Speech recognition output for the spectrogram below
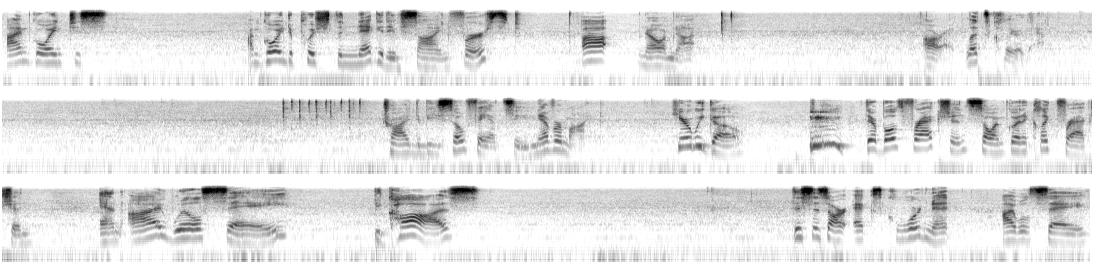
I'm going to I'm going to push the negative sign first. Uh, no, I'm not. All right, let's clear that. Tried to be so fancy, never mind. Here we go. They're both fractions, so I'm going to click fraction. And I will say, because this is our x coordinate, I will say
